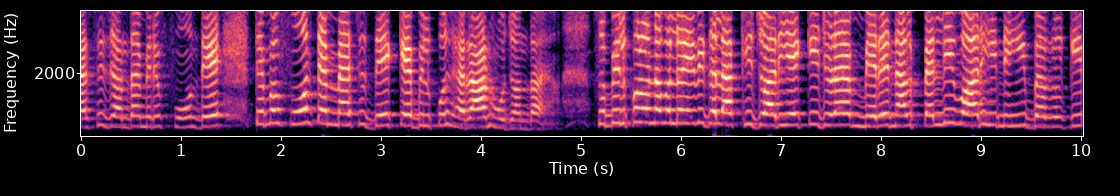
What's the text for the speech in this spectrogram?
ਮੈਸੇਜ ਆਂਦਾ ਹੈ ਮੇਰੇ ਫੋਨ ਦੇ ਤੇ ਮੈਂ ਫੋਨ ਤੇ ਮੈਸੇਜ ਦੇਖ ਕੇ ਬਿਲਕੁਲ ਹੈਰਾਨ ਹੋ ਜਾਂਦਾ ਹਾਂ। ਸੋ ਬਿਲਕੁਲ ਉਹਨਾਂ ਵੱਲੋਂ ਇਹ ਵੀ ਗੱਲ ਆਖੀ ਜਾ ਰਹੀ ਹੈ ਕਿ ਜਿਹੜਾ ਮੇਰੇ ਨਾਲ ਪਹਿਲੀ ਵਾਰ ਹੀ ਨਹੀਂ, ਬਲਕਿ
